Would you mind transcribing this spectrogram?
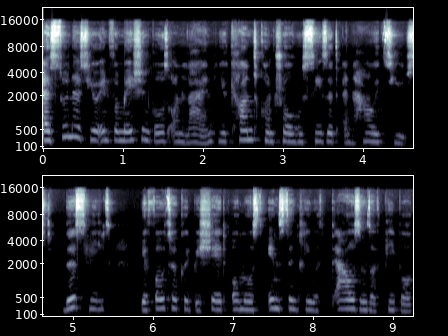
as soon as your information goes online, you can't control who sees it and how it's used. This means your photo could be shared almost instantly with thousands of people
